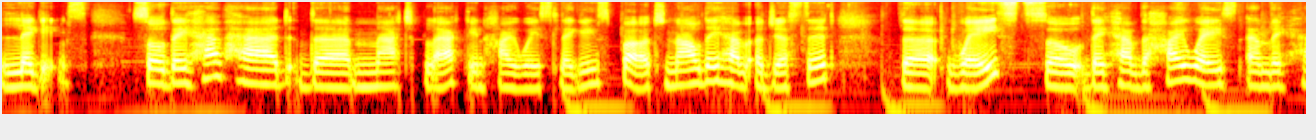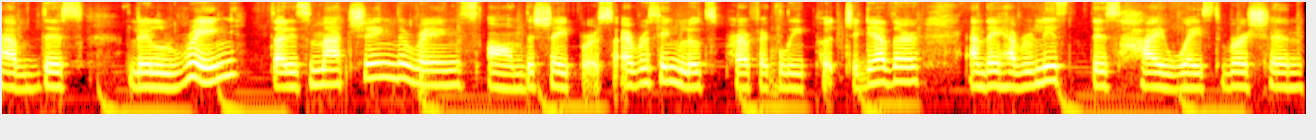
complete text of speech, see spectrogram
leggings. So they have had the matte black in high waist leggings, but now they have adjusted the waist. So they have the high waist and they have this little ring that is matching the rings on the shaper. So everything looks perfectly put together and they have released this high waist version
